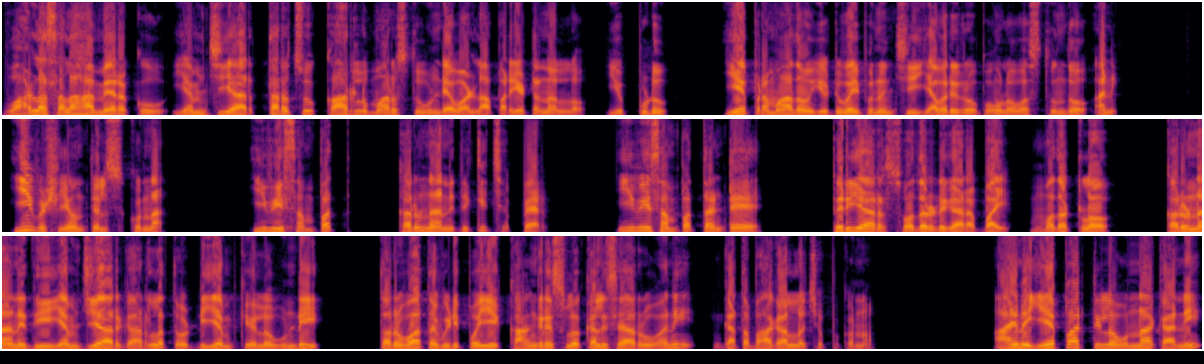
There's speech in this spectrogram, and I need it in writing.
వాళ్ళ సలహా మేరకు ఎంజీఆర్ తరచూ కార్లు మారుస్తూ ఉండేవాళ్ళ పర్యటనల్లో. ఎప్పుడు ఏ ప్రమాదం ఎటువైపు నుంచి ఎవరి రూపంలో వస్తుందో అని. ఈ విషయం తెలుసుకున్న ఈవి సంపత్ కరుణానిధికి చెప్పారు. ఈవి సంపత్ అంటే పెరియార్ సోదరుడిగారబ్బాయి మొదట్లో కరుణానిధి ఎంజీఆర్ గార్లతో డిఎంకేలో ఉండి తరువాత విడిపోయి కాంగ్రెస్లో కలిశారు అని గత భాగాల్లో చెప్పుకున్నాం. ఆయన ఏ పార్టీలో ఉన్నా కాని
